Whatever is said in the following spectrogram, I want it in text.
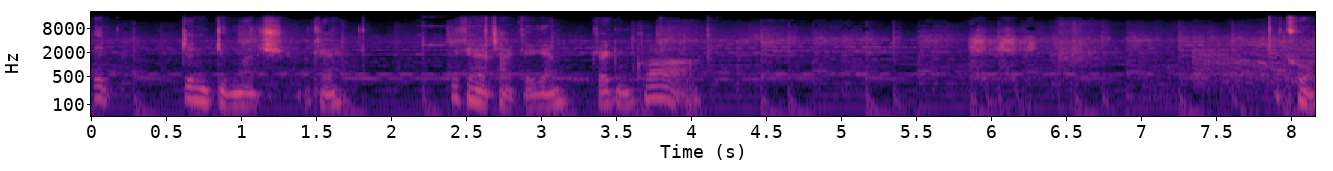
It didn't do much. Okay. We can attack again. Dragon Claw. Cool.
